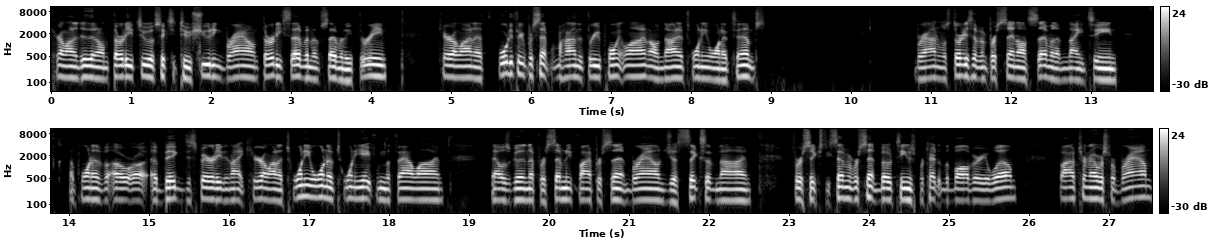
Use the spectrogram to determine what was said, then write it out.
Carolina did that on 32 of 62 shooting. Brown 37 of 73. Carolina 43% from behind the three point line on 9 of 21 attempts. Brown was 37% on 7 of 19 a point of uh, a big disparity tonight. Carolina 21 of 28 from the foul line. That was good enough for 75%. Brown just 6 of 9 for 67%. Both teams protected the ball very well. Five turnovers for Brown,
